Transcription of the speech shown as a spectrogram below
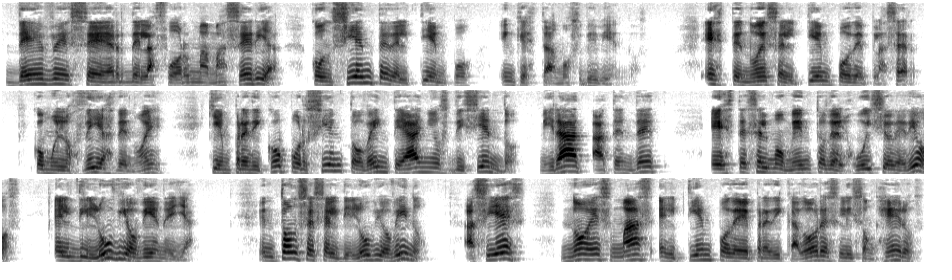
debe ser de la forma más seria, consciente del tiempo en que estamos viviendo. Este no es el tiempo de placer, como en los días de Noé, quien predicó por 120 años diciendo, mirad, atended, este es el momento del juicio de Dios. El diluvio viene ya. Entonces el diluvio vino. Así es, no es más el tiempo de predicadores lisonjeros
